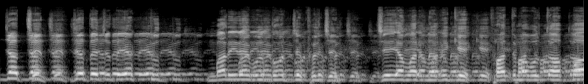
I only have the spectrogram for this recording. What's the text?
যাচ্ছেন যেতে যেতে একটু বাড়ির দরজা খুলছেন। যে আমার নবীকে ফাতেমা বলতো আব্বা!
